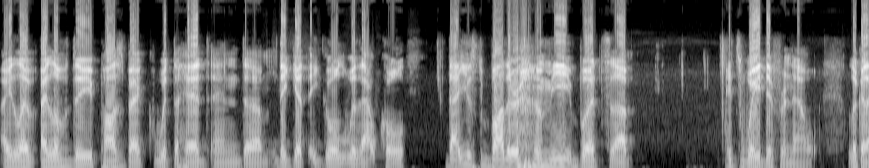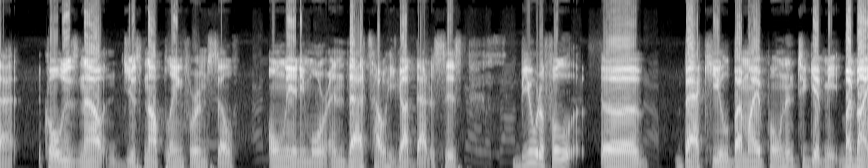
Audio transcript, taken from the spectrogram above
I love I love the pass back with the head and um, they get a goal without Cole that used to bother me but uh, it's way different now Look at that. Cole is now just not playing for himself only anymore, and that's how he got that assist. Beautiful uh, back heel by my opponent to get me by my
